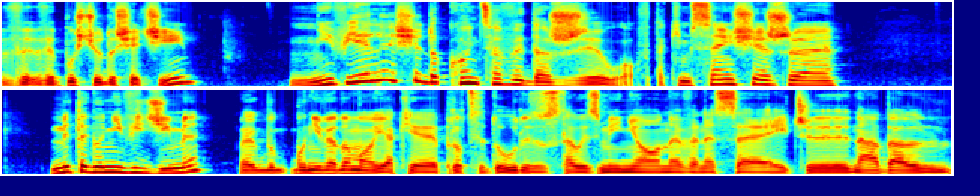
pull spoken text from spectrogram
wypuścił do sieci, niewiele się do końca wydarzyło. W takim sensie, że my tego nie widzimy, jakby, bo nie wiadomo, jakie procedury zostały zmienione w NSA, czy nadal,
